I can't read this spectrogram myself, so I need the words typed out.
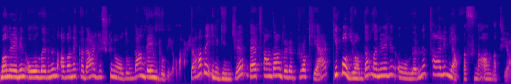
Manuel'in oğullarının ava ne kadar düşkün olduğundan dem buluyorlar. Daha da ilginci Bertrand de Le Brocquier Hipodrom'da Manuel'in oğullarının talim yapmasını anlatıyor.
